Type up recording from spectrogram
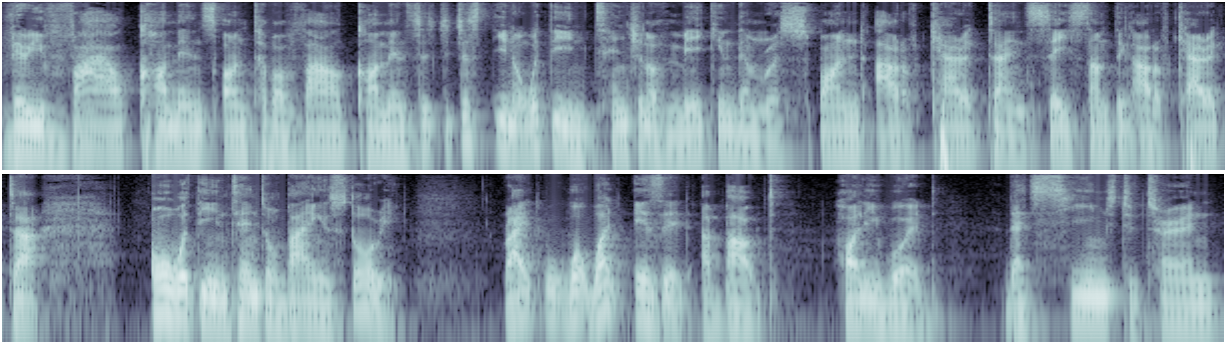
very vile comments on top of vile comments, just, just, you know, with the intention of making them respond out of character and say something out of character, or with the intent of buying a story. right? What, what is it about Hollywood that seems to turn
